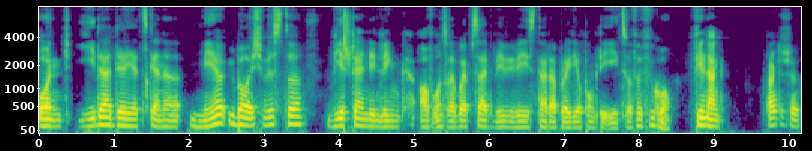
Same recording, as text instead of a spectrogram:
Und jeder, der jetzt gerne mehr über euch wüsste, wir stellen den Link auf unserer Website www.startupradio.de zur Verfügung. Vielen Dank. Dankeschön.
